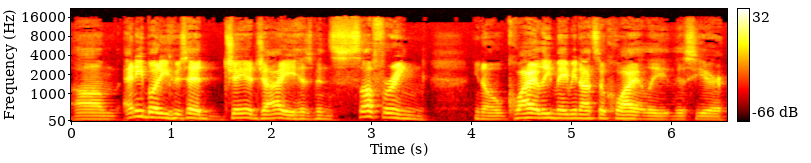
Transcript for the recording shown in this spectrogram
Um, anybody who's had Jay Ajayi has been suffering, you know, quietly, maybe not so quietly this year,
